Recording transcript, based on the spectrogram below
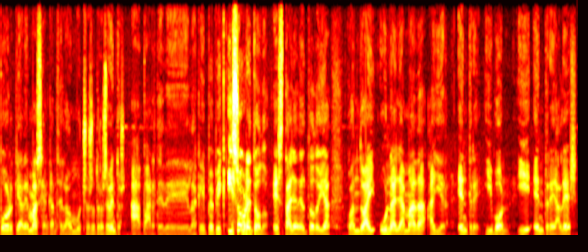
porque además se han cancelado muchos otros eventos, aparte de la Cape Epic, y sobre todo, estalla del todo ya cuando hay una llamada ayer entre Ivonne y entre Aleix,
